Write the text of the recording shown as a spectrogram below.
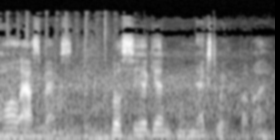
all aspects. We'll see you again next week. Bye bye.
